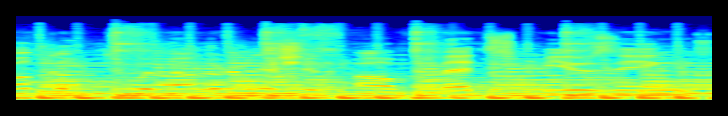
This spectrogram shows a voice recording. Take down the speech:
welcome to another edition of Mets Musings.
